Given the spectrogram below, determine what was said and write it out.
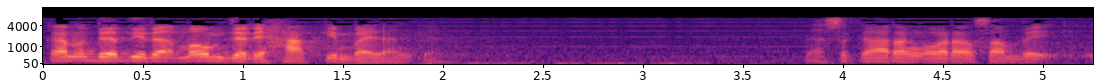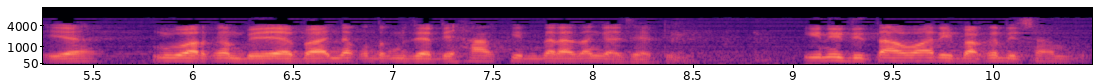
Karena dia tidak mau menjadi hakim bayangkan. Nah sekarang orang sampai ya mengeluarkan biaya banyak untuk menjadi hakim ternyata nggak jadi ini ditawari bahkan disambut.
